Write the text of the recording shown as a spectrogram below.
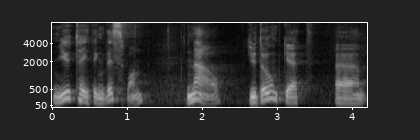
mutating this one, now you don't get um,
